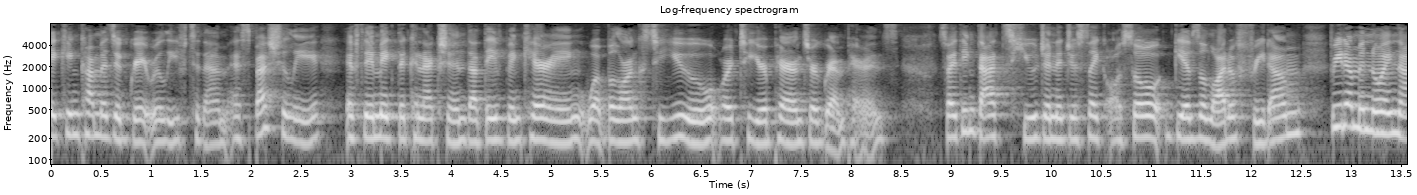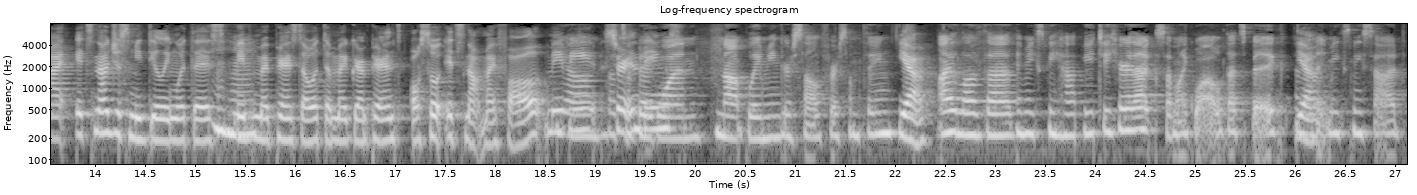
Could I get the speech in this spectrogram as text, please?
it can come as a great relief to them, especially if they make the connection that they've been carrying what belongs to you or to your parents or grandparents. So I think that's huge and it just like also gives a lot of freedom. Freedom in knowing that it's not just me dealing with this. Mm-hmm. Maybe my parents dealt with it, my grandparents. Also, it's not my fault. Maybe yeah, that's certain a big things. one. Not blaming yourself or something. Yeah. I love that. It makes me happy to hear that because I'm like, wow, that's big. And Yeah. then it makes me sad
